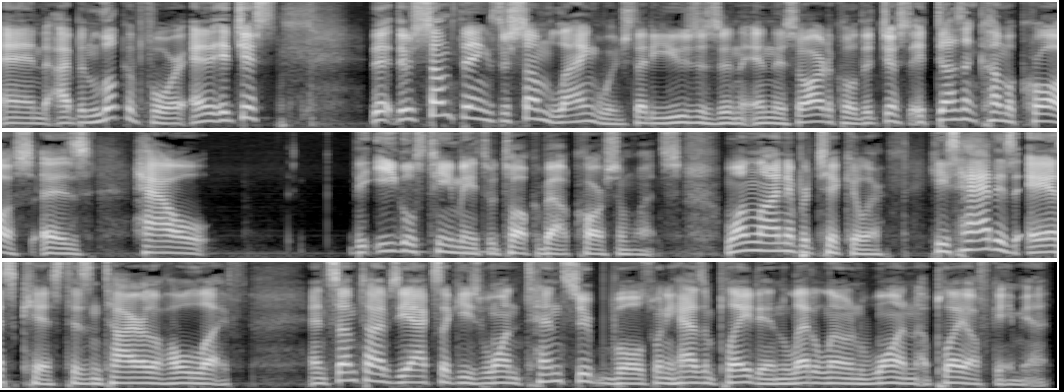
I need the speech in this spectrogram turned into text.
and I've been looking for it, and it just. There's some things, there's some language that he uses in in this article that just it doesn't come across as how the Eagles teammates would talk about Carson Wentz. One line in particular, he's had his ass kissed his entire whole life. And sometimes he acts like he's won 10 Super Bowls when he hasn't played in, let alone won a playoff game yet.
